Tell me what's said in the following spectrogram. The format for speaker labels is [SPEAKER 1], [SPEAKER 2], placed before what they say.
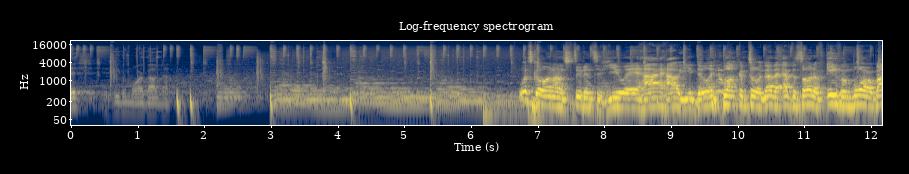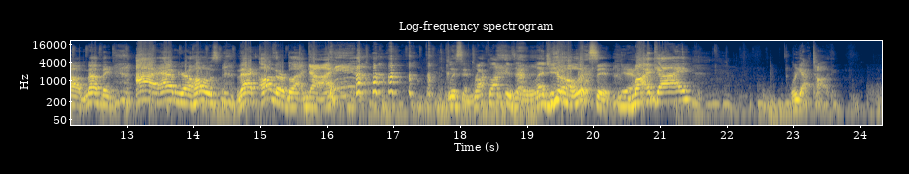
[SPEAKER 1] this is even more about nothing.
[SPEAKER 2] What's going on, students of UA High, How you doing? Welcome to another episode of Even More About Nothing. I am your host, that other black guy.
[SPEAKER 3] Listen, Rock Lock is a legend.
[SPEAKER 2] Yo, listen,
[SPEAKER 3] Yeah.
[SPEAKER 2] my guy. We got talking.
